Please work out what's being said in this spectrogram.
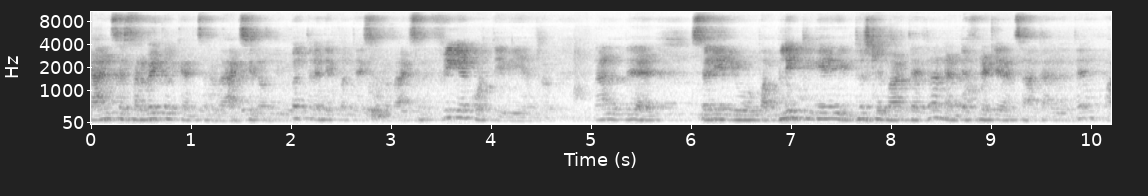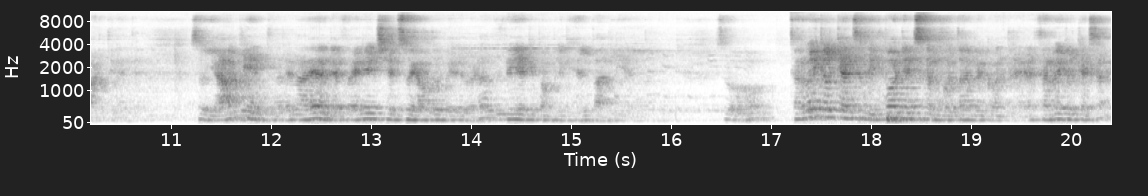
ಕ್ಯಾನ್ಸರ್ ಸರ್ವೈಕಲ್ ಕ್ಯಾನ್ಸರ್ ವ್ಯಾಕ್ಸಿನ್ ಒಂದು ಇಪ್ಪತ್ತರಿಂದ ಇಪ್ಪತ್ತೈದು ಸಾವಿರ ವ್ಯಾಕ್ಸಿನ್ ಫ್ರೀಯಾಗಿ ಕೊಡ್ತೀವಿ, ಅಂದರು. ನಾನಂದ್ರೆ ಸರಿ, ನೀವು ಪಬ್ಲಿಕ್ಗೆ ಇಂಟ್ರೆಸ್ಟ್ ಮಾಡ್ತಾ ಇದ್ರೆ ನಾನು ಡೆಫಿನೆಟ್ಲಿ ನನ್ನ ಸಹಕಾರ ಇರುತ್ತೆ ಮಾಡ್ತೀನಿ ಅಂತೆ. ಸೊ ಯಾಕೆ ಅಂತಂದರೆ, ನಾನೇ ಅಂದರೆ ಫೈನಾನ್ಷಿಯಲ್ಸು ಯಾವುದೋ ಬೇರೆ ಬೇಡ ಫ್ರೀಯಾಗಿ ಪಬ್ಲಿಕ್ ಹೆಲ್ಪ್ ಆಗಲಿ ಅಂತ. ಸೊ ಸರ್ವೈಕಲ್ ಕ್ಯಾನ್ಸರ್ ಇಂಪಾರ್ಟೆನ್ಸ್ ನಮ್ಗೆ ಗೊತ್ತಾಗಬೇಕು ಅಂದರೆ ಸರ್ವೈಕಲ್ ಕ್ಯಾನ್ಸರ್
